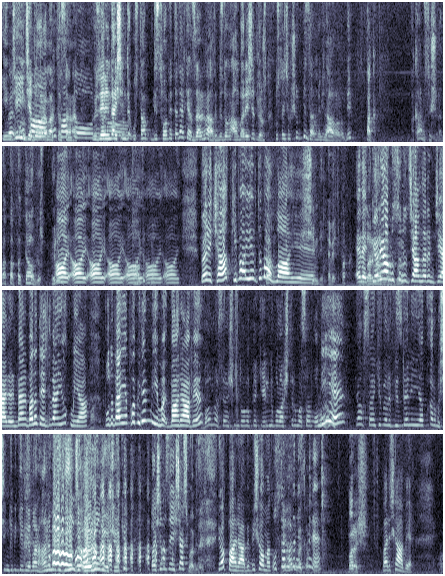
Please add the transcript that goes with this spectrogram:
İnce Böyle ince ufak, doğramakta ufak sana. doğruyor. Üzerinden şimdi ustam biz sohbet ederken zarını aldık. Biz de ona ambalajı diyoruz. Ustacığım şunu bir zarını bir daha alalım bir. Bak. Bakar mısın şuna? Bak bak bak ne yapıyorsun? Görüyor musun? Ay ay ay ay ay Aldık mı? ay ay. Böyle kağıt gibi ayırdı vallahi. Şimdi evet bak. Evet görüyor alıyoruz bunu. musunuz canlarım ciğerlerim? Ben bana da eldiven yok mu ya? Bunu ben yapabilir miyim Bahri abi? Vallahi sen şimdi ona pek elini bulaştırmasan olur Niye? ama ya sanki böyle bizden iyi yaparmışın gibi geliyor bana. Hanımefendi deyince öyle oluyor çünkü. Başımıza iş açma bizi. Yok Bahri abi bir şey olmaz. E, Ustamızın hadi ismi bakalım. ne? Barış. Barış abi.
